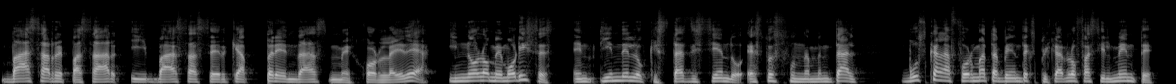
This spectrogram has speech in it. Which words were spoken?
vas a repasar y vas a hacer que aprendas mejor la idea. Y no lo memorices, entiende lo que estás diciendo, esto es fundamental busca la forma también de explicarlo fácilmente.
